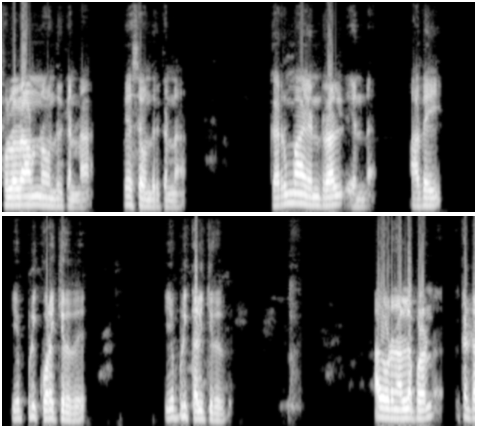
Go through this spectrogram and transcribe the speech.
சொல்லலாம்னு வந்திருக்கேன்னா பேச வந்திருக்கேன்னா கர்மா என்றால் என்ன? அதை எப்படி குறைக்கிறது? எப்படி கழிக்கிறது? அதோட நல்ல பலன் கெட்ட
